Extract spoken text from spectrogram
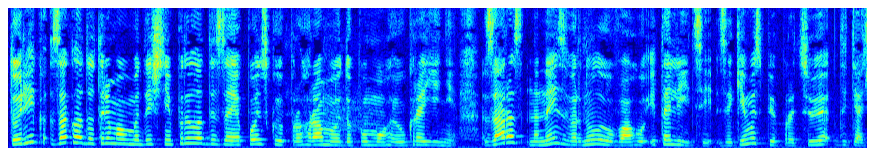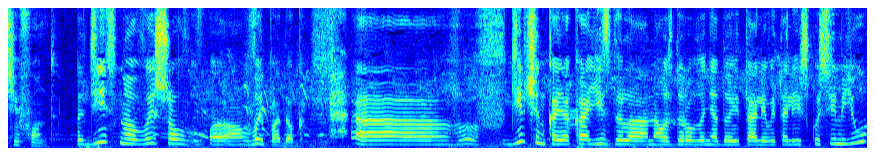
Торік заклад отримав медичні прилади за японською програмою допомоги Україні. Зараз на неї звернули увагу італійці, з якими співпрацює дитячий фонд. Дійсно вийшов е, випадок. Дівчинка, яка їздила на оздоровлення до Італії в італійську сім'ю,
